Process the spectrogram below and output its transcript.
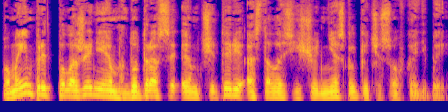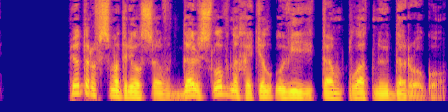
По моим предположениям, до трассы М4 осталось еще несколько часов ходьбы. Петр всмотрелся вдаль, словно хотел увидеть там платную дорогу.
